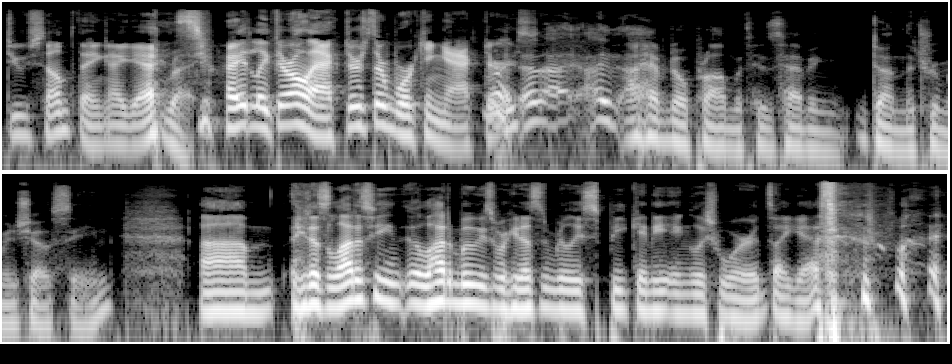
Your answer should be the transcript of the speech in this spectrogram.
do something. I guess, Right. right? Like they're all actors. They're working actors. and I, I, I have no problem with his having done the Truman Show scene. Um, he does a lot of scene, a lot of movies where he doesn't really speak any English words, I guess. but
